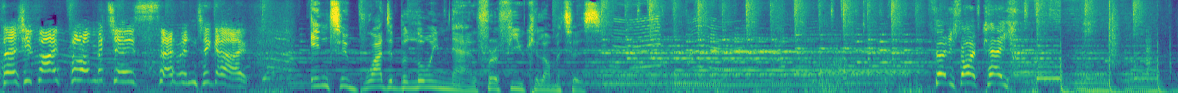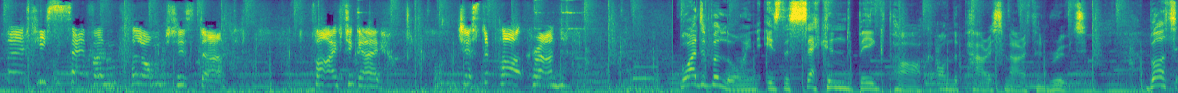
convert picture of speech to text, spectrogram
35 kilometres, seven to go. Into Bois de Boulogne now for a few kilometres. 35k. 37 kilometres done. Five to go. Just a park run. Bois de Boulogne is the second big park on the Paris Marathon route. But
